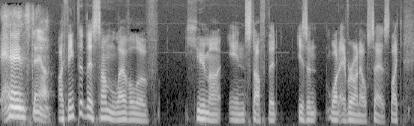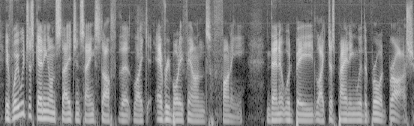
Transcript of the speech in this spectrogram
hands down. I think that there's some level of humor in stuff that isn't what everyone else says. Like if we were just getting on stage and saying stuff that like everybody found funny, then it would be like just painting with a broad brush.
